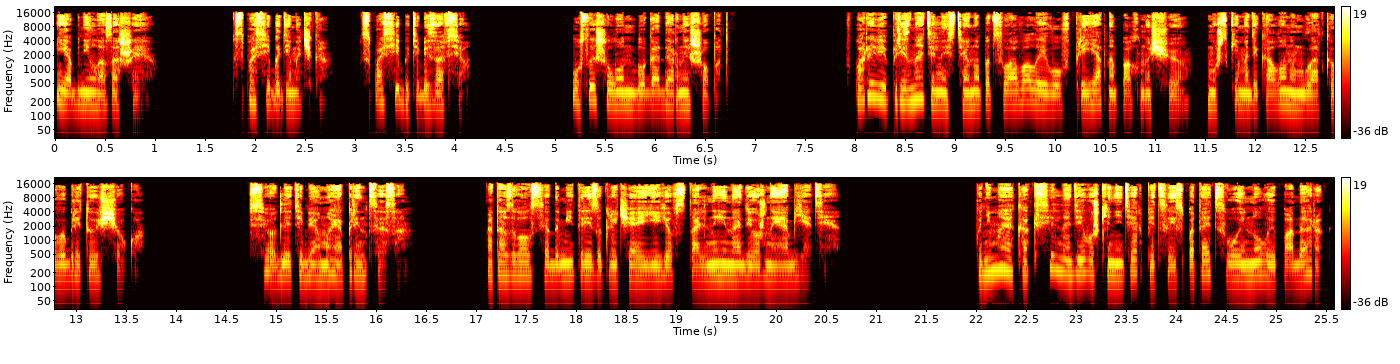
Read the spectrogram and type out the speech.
и обняла за шею. «Спасибо, Димочка. Спасибо тебе за все. Услышал он благодарный шепот. В порыве признательности она поцеловала его в приятно пахнущую мужским одеколоном гладко выбритую щеку. Все для тебя, моя принцесса», — отозвался Дмитрий, заключая ее в стальные надежные объятия. Понимая, как сильно девушке не терпится испытать свой новый подарок,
